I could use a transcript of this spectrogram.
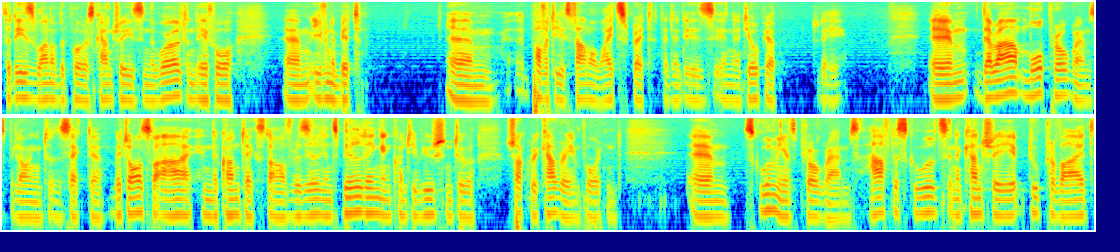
So this is one of the poorest countries in the world, and therefore um, even a bit um, poverty is far more widespread than it is in Ethiopia today. Um, there are more programs belonging to the sector, which also are in the context of resilience building and contribution to shock recovery important um, school meals programs. Half the schools in the country do provide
